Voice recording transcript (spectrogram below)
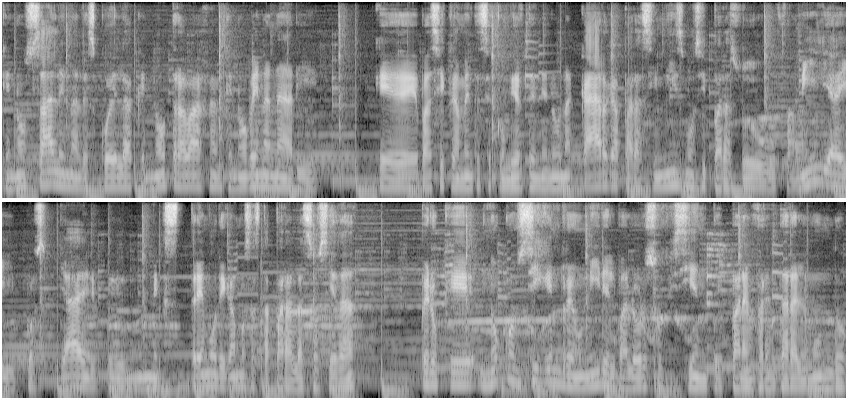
que no salen a la escuela, que no trabajan, que no ven a nadie, que básicamente se convierten en una carga para sí mismos y para su familia y pues ya en extremo digamos hasta para la sociedad, pero que no consiguen reunir el valor suficiente para enfrentar al mundo,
